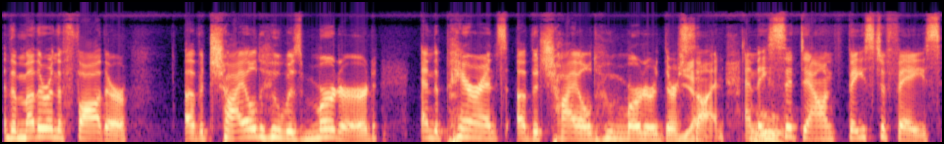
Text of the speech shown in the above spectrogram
the mother, and the father of a child who was murdered. And the parents of the child who murdered their Yeah. son, and they sit down face to face,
